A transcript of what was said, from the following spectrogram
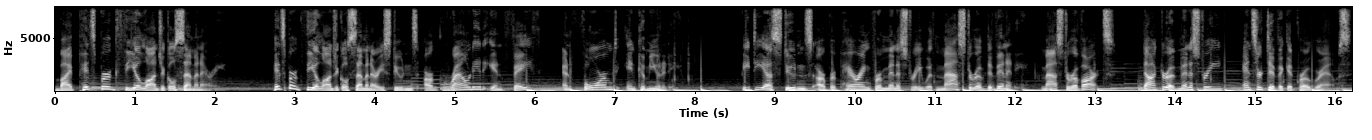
by Pittsburgh Theological Seminary. Pittsburgh Theological Seminary students are grounded in faith and formed in community. PTS students are preparing for ministry with Master of Divinity, Master of Arts, Doctor of Ministry, and certificate programs.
